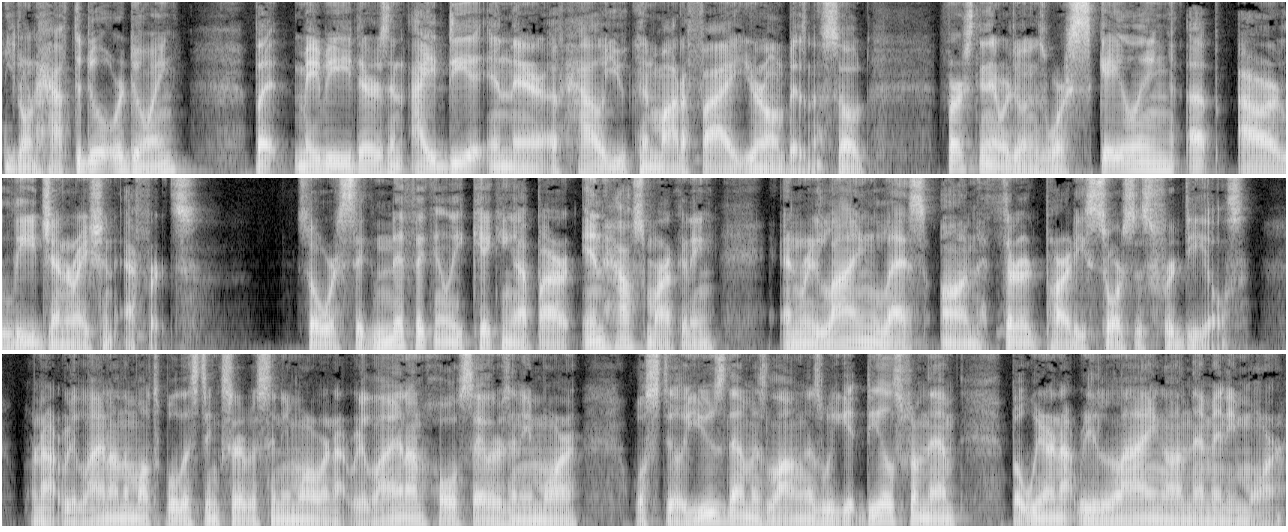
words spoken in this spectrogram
You don't have to do what we're doing, but maybe there's an idea in there of how you can modify your own business. So, first thing that we're doing is we're scaling up our lead generation efforts. So, we're significantly kicking up our in house marketing and relying less on third party sources for deals. We're not relying on the multiple listing service anymore. We're not relying on wholesalers anymore. We'll still use them as long as we get deals from them, but we are not relying on them anymore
